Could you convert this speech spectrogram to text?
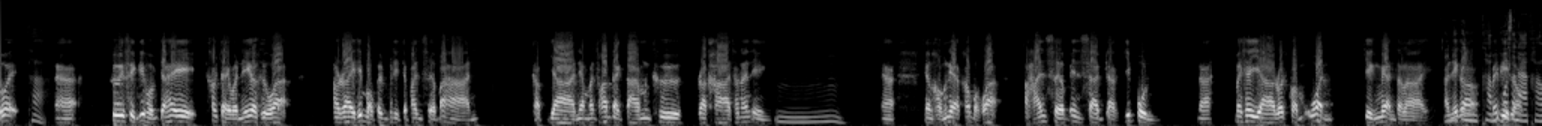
ด้วยนะฮะคือสิ่งที่ผมจะให้เข้าใจวันนี้ก็คือว่าอะไรที่บอกเป็นผลิตภัณฑ์เสริมอาหาร กับยาเนี่ยมันความแตกต่างมันคือราคาเท่านั้นเองนะอย่างของเนี่ยเขาบอกว่าอาหารเสริมเอนไซม์จากญี่ปุ่นนะ ไม่ใช่ยาลดความอ้วน จึงไม่อันตราย อันนี้ก็ไม่ผิดหรอกเขา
